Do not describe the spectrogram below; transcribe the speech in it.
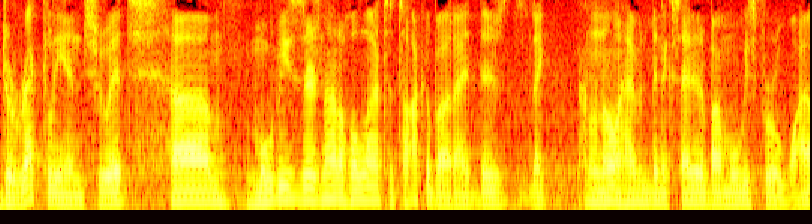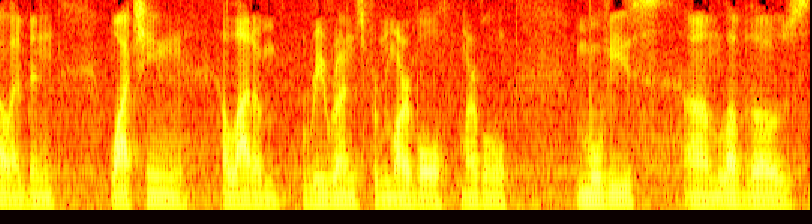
directly into it, um, movies. There's not a whole lot to talk about. I there's like I don't know. I haven't been excited about movies for a while. I've been watching a lot of reruns for Marvel Marvel movies. Um, love those.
